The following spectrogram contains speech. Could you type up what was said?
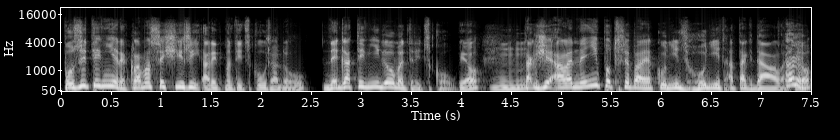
pozitivní reklama se šíří aritmetickou řadou, negativní geometrickou, jo? Mm-hmm. Takže ale není potřeba jako nic hodit a tak dále, Ano. jo?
